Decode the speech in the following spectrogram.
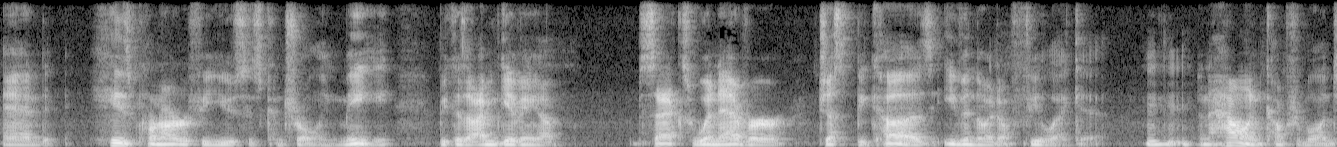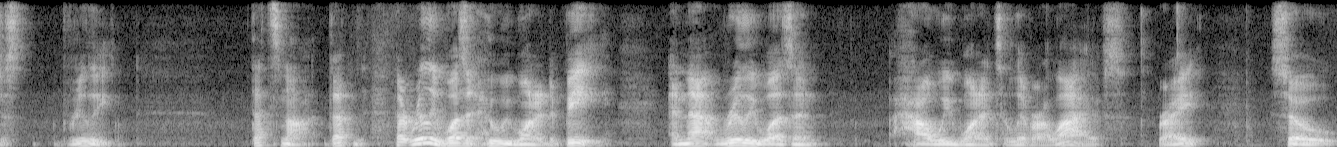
and his pornography use is controlling me because I'm giving up sex whenever just because, even though I don't feel like it mm-hmm. and how uncomfortable and just really that's not that that really wasn't who we wanted to be. And that really wasn't how we wanted to live our lives right? So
